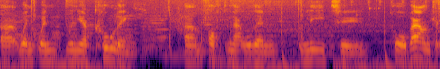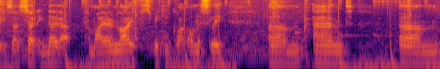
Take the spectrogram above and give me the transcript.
uh, when when when you have calling, um, often that will then lead to poor boundaries. I certainly know that from my own life, speaking quite honestly, um, and um,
